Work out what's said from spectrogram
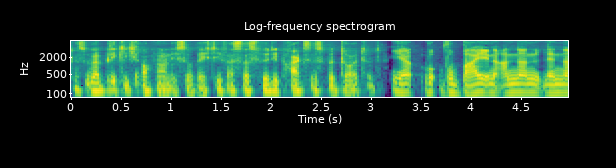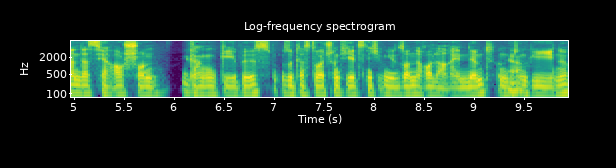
Das überblicke ich auch noch nicht so richtig, was das für die Praxis bedeutet. Ja, wo, wobei in anderen Ländern das ja auch schon gang und gäbe ist, sodass Deutschland jetzt nicht irgendwie eine Sonderrolle einnimmt und ja. irgendwie ne,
